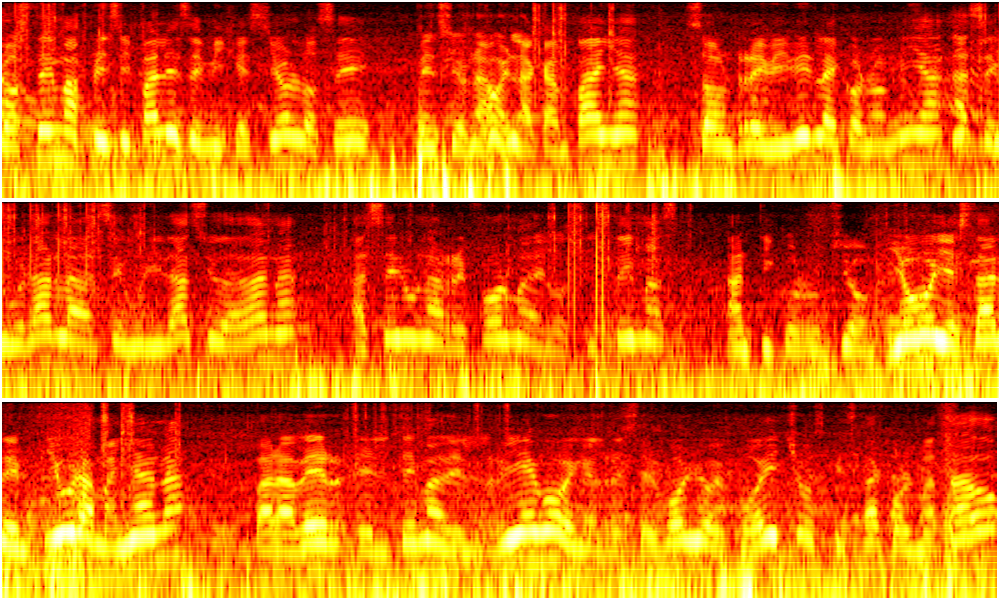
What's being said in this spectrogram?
Los temas principales de mi gestión los he mencionado en la campaña, son revivir la economía, asegurar la seguridad ciudadana, hacer una reforma de los sistemas anticorrupción. Yo voy a estar en Piura mañana para ver el tema del riego en el reservorio de Poechos que está colmatado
